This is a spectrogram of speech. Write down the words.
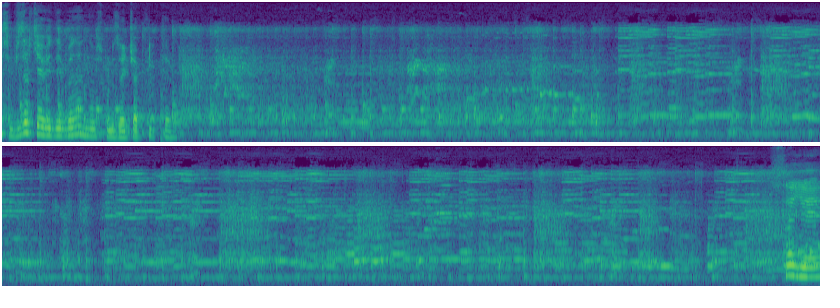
C'est bizarre qu'il y avait des bananes, non, parce qu'on les avait déjà pris tout à. Ça y est.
